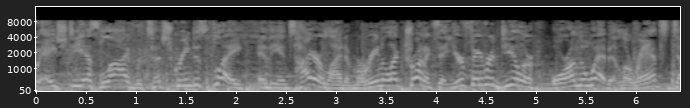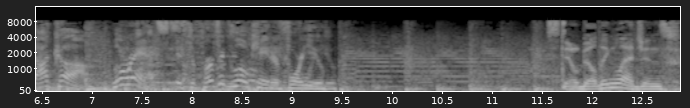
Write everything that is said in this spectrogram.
HDS Live with touchscreen display and the entire line of marine electronics at your favorite dealer or on the web at Lowrance.com. Lowrance is the perfect locator for you. Still building legends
